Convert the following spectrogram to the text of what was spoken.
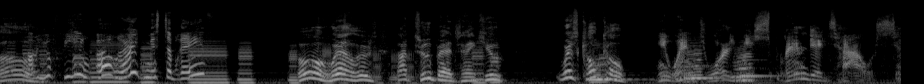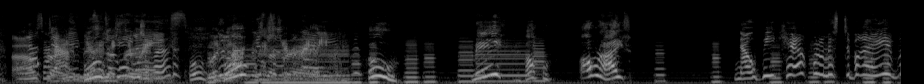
Oh. Are you feeling all right, Mr. Brave? Oh, well, it's not too bad, thank you. Where's hmm? Coco? He went toward Miss Splendid's house. Ah. Yes, Down I there, think it's Mr. dangerous. Brave. Good Who? luck, Mr. Brave. Who? Me? Oh, all right. Now be careful, Mr. Brave.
